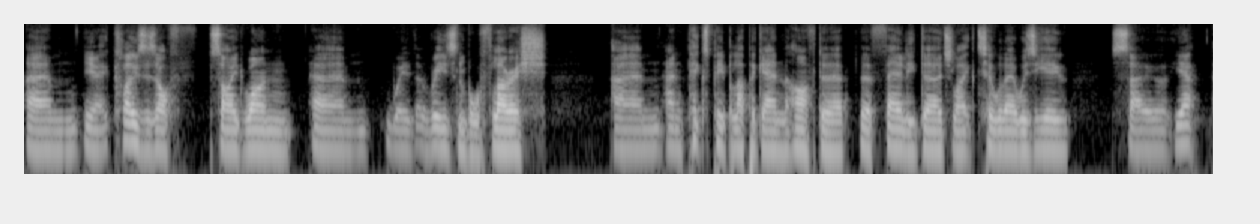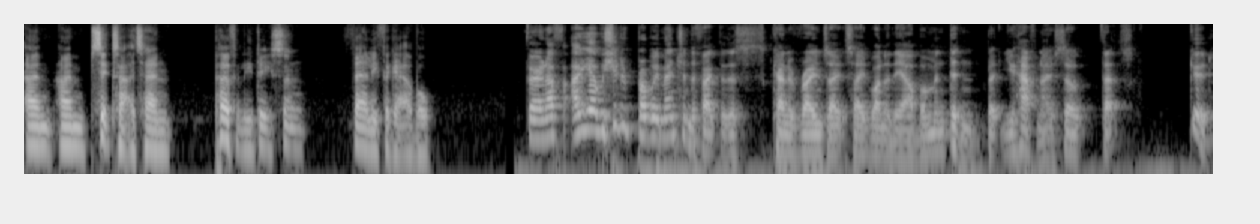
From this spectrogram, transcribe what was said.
Um, you know, it closes off side one um, with a reasonable flourish. Um, and picks people up again after the fairly dirge like "Till There Was You." So yeah, um, um, six out of ten, perfectly decent fairly forgettable. Fair enough. Uh, yeah, we should have probably mentioned the fact that this kind of rounds outside one of the album and didn't, but you have now, so that's good.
